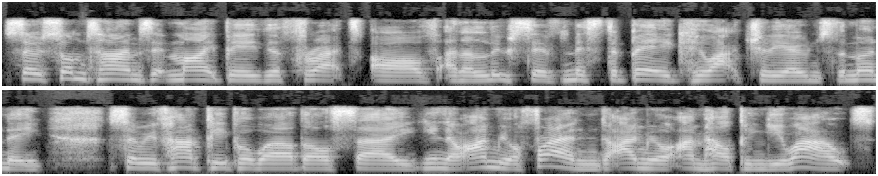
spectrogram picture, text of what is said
So sometimes it might be the threat of an elusive Mr. Big who actually owns the money. So we've had people where they'll say, you know, I'm your friend, I'm your, I'm helping you out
